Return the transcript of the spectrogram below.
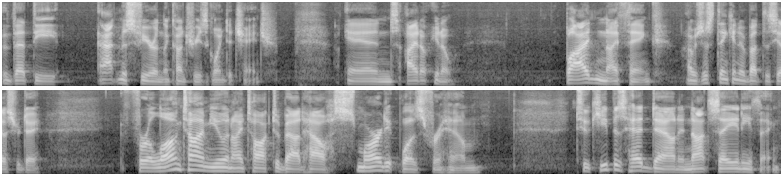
that the atmosphere in the country is going to change. And I don't, you know, Biden, I think, I was just thinking about this yesterday. For a long time, you and I talked about how smart it was for him to keep his head down and not say anything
